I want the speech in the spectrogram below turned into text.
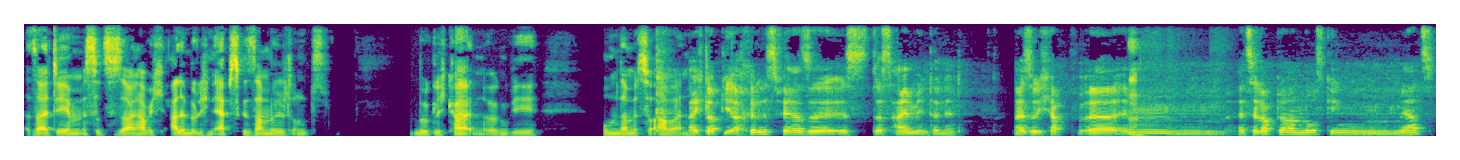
seitdem ist sozusagen habe ich alle möglichen Apps gesammelt und Möglichkeiten ja. irgendwie, um damit zu arbeiten. Ich glaube, die Achillesferse ist das Heiminternet. Also ich habe, äh, mhm. als der Lockdown losging im März,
